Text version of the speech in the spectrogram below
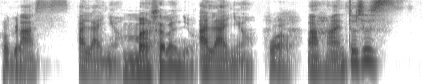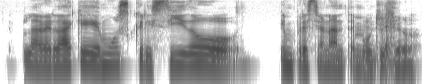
más al año. Más al año. Al año. Wow. Ajá. Entonces la verdad que hemos crecido impresionantemente. Muchísimo.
